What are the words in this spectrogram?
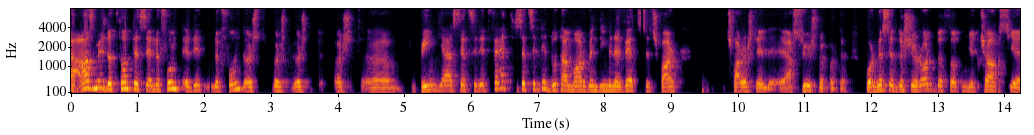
Azmi do të thoshte se në fund e ditës në fund është është është është uh, bindja secilit vet, secili duhet ta marrë vendimin e vet se çfarë çfarë është e arsyeshme për të. Por nëse dëshiron do thotë një qasje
